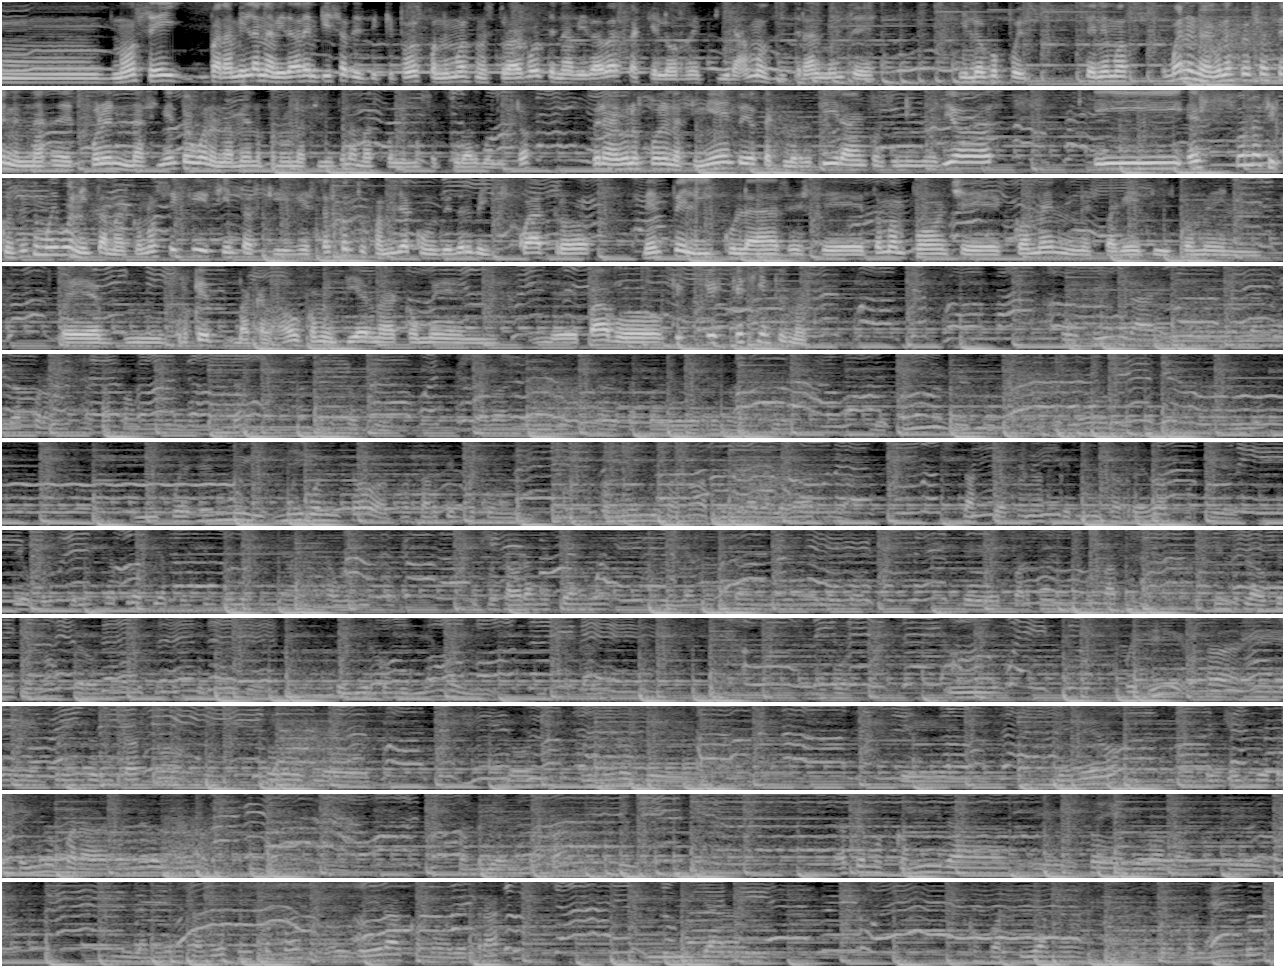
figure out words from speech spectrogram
no sé, para mí la Navidad empieza desde que todos ponemos nuestro árbol de Navidad hasta que lo retiramos literalmente. Y luego pues tenemos, bueno, en algunas casas en el, eh, ponen nacimiento, bueno, en la mía no ponen nacimiento, nada más ponemos el puro arbolito. Pero algunos ponen nacimiento y hasta que lo retiran con su niño Dios. Y es una circunstancia muy bonita, Marco. No sé qué sientas que estás con tu familia conviviendo el 24, ven películas, este, toman ponche, comen espagueti, comen eh, mm, creo que bacalao, comen pierna, comen eh, pavo. ¿Qué, qué, sientes más? Pues propia, pues siempre yo tenía abuelitos. Y pues ahora en este año ya no están ninguno de los dos de parte de mi papá, pues siente la ausencia, ¿no? Pero cuentas pues debes de seguir conviviendo y, y mejor. Y pues sí, o sea, eh, por ejemplo en mi caso, todos los, los primeros de, de, de enero, de 31 para hacemos comida, eh, todos llevaban, no sé, milanesas y así cosas, eh, era como de traje y ya compartíamos nuestros alimentos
